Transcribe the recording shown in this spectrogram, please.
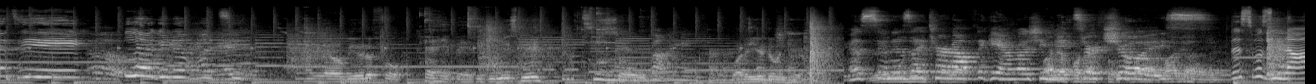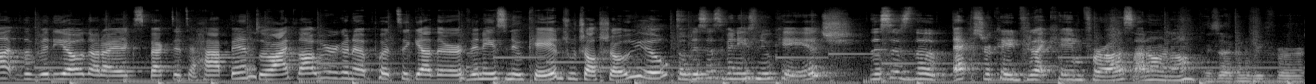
at him, Look at him, Hello, beautiful. Hey, baby. Did you miss me? So, what are you doing here? As soon as I turn off the camera, she makes her choice. This was not the video that I expected to happen. So I thought we were gonna put together Vinny's new cage, which I'll show you. So this is Vinny's new cage. This is the extra cage that came for us. I don't know. Is that gonna be for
